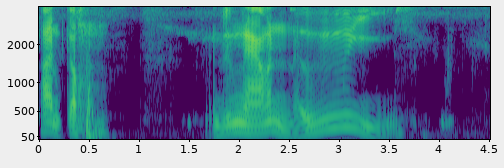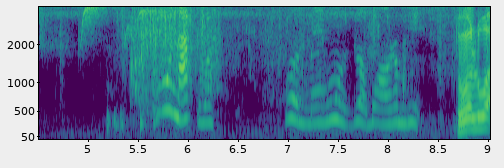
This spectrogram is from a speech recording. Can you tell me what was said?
ผ่านเก่าดึงหนามันเอ้ยงูหนักวะเงินแมงงูเดี๋ยวบ่เอาทำดิตัวรัว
